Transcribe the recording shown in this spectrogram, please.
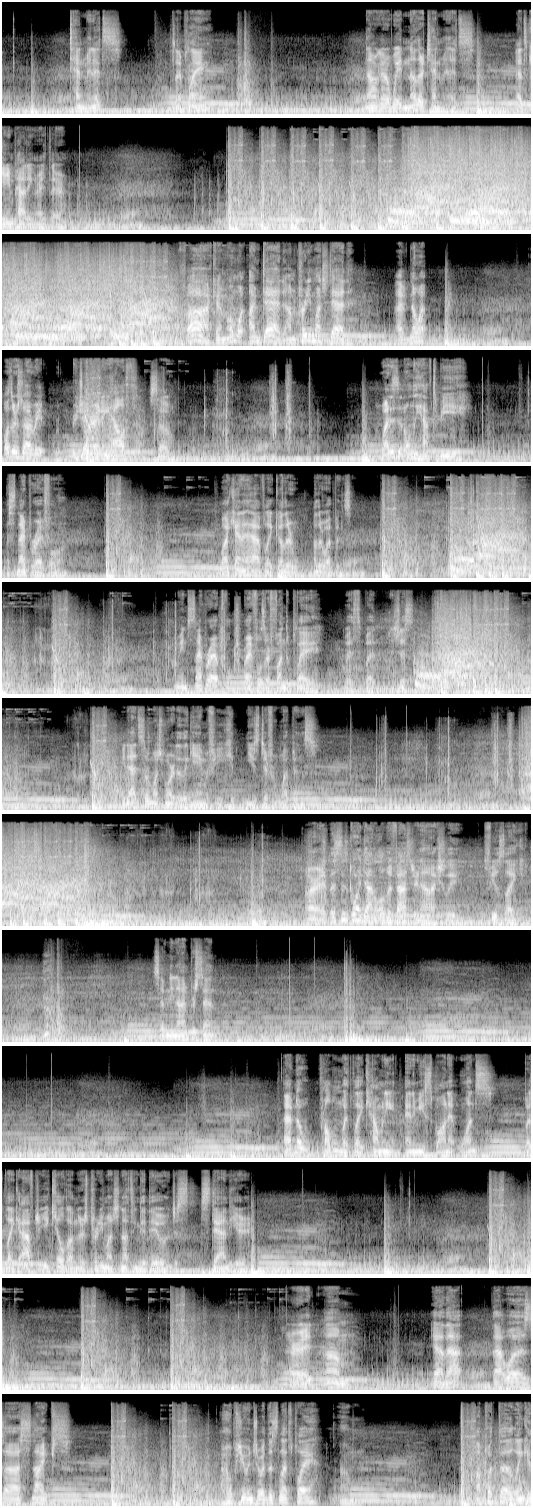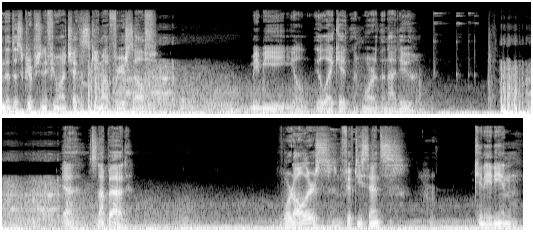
10 minutes? Was I playing? Now I gotta wait another 10 minutes. That's game padding right there. Fuck, I'm almost, I'm dead. I'm pretty much dead. I have no... Oh, there's re regenerating health, so... Why does it only have to be a sniper rifle? Why can't it have, like, other other weapons? I mean, sniper rifle rifles are fun to play with, but it's just... You'd add so much more to the game if you could use different weapons. This is going down a little bit faster now, actually. It feels like. 79%. I have no problem with like how many enemies spawn at once. But like after you kill them, there's pretty much nothing to do. Just stand here. Alright, um... Yeah, that, that was, uh, Snipes. I hope you enjoyed this Let's Play. Um, I'll put the link in the description if you want to check this game out for yourself maybe you'll you'll like it more than I do. Yeah, it's not bad. Four dollars and fifty cents Canadian.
